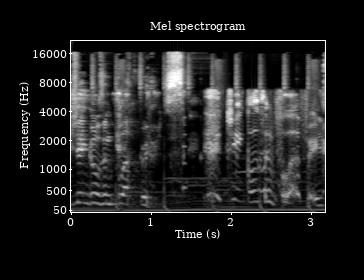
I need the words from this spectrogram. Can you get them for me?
Jingles and fluffers. Jingles and fluffers.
